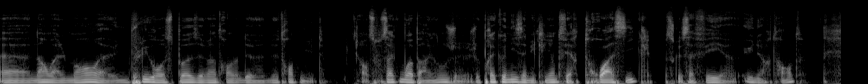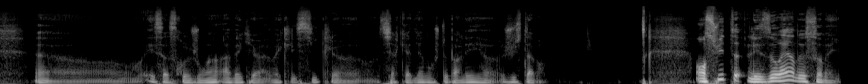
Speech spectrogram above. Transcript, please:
normalement, une plus grosse pause de, 20, de 30 minutes c'est pour ça que moi, par exemple, je, préconise à mes clients de faire trois cycles, parce que ça fait 1h30. Euh, euh, et ça se rejoint avec, euh, avec les cycles circadiens dont je te parlais juste avant. Ensuite, les horaires de sommeil.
